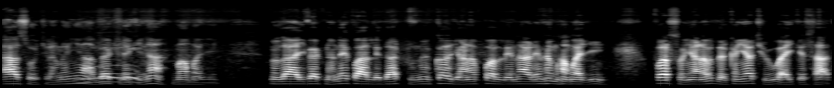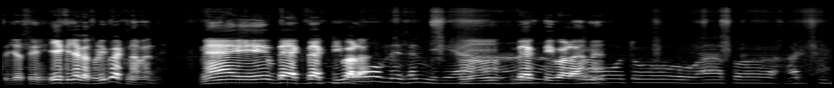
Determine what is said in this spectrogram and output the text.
आज सोच रहा मैं यहाँ बैठने की ना मामा जी। मतलब आज बैठना नहीं पार ले दाटू में कल जाना पर ले नाड़े में मामा जी। परसों जाना उधर कहीं अछू भाई के साथ जैसे एक जगह थोड़ी बैठना मैंने। मैं ये बैक बैक्टी वाला। वो मैं समझ गया। हाँ, हाँ, व्यक्ति वाला है मैं। वो तो आप हर चीज़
